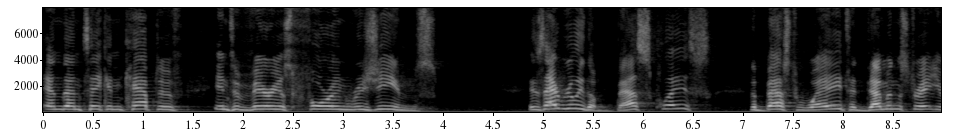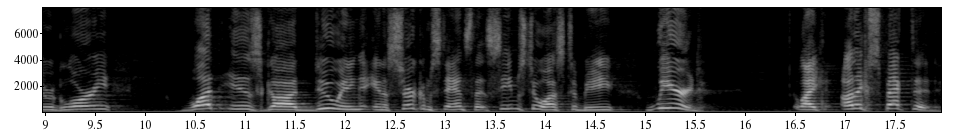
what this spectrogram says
and then taken captive into various foreign regimes? Is that really the best place? The best way to demonstrate your glory? What is God doing in a circumstance that seems to us to be weird, like unexpected?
